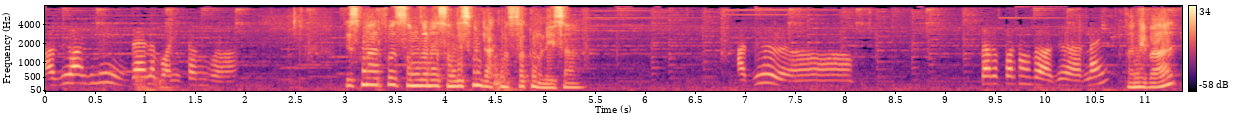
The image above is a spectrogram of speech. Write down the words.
हजुर अघि नै दाइलाई भनिसक्नु भयो त्यसमार्फत सम्झना सन्देश पनि राख्न सक्नुहुनेछ। हजुर सर्वप्रथम त हजुरहरूलाई धन्यवाद।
